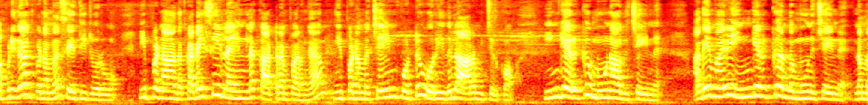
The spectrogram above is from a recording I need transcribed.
அப்படி தான் இப்போ நம்ம சேர்த்திட்டு வருவோம். இப்போ நான் அந்த கடைசி லைனில் காட்டுறேன் பாருங்கள் இப்போ நம்ம செயின் போட்டு ஒரு இதில் ஆரம்பிச்சிருக்கோம். இங்கே இருக்குது மூணாவது செயின் அதே மாதிரி இங்கே இருக்குது அந்த மூணு செயின் நம்ம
